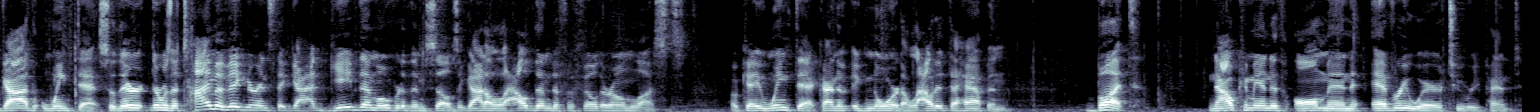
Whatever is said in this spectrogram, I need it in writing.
God winked at. So there, there was a time of ignorance that God gave them over to themselves, that God allowed them to fulfill their own lusts. Okay, winked at, kind of ignored, allowed it to happen. But now commandeth all men everywhere to repent,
